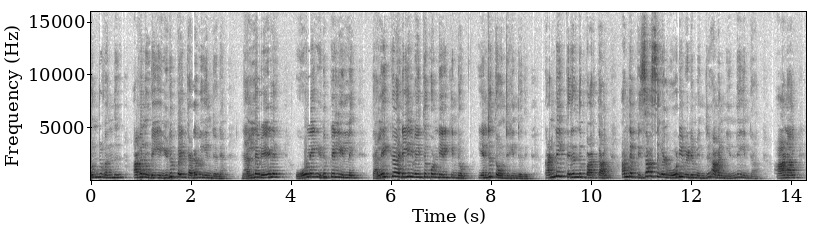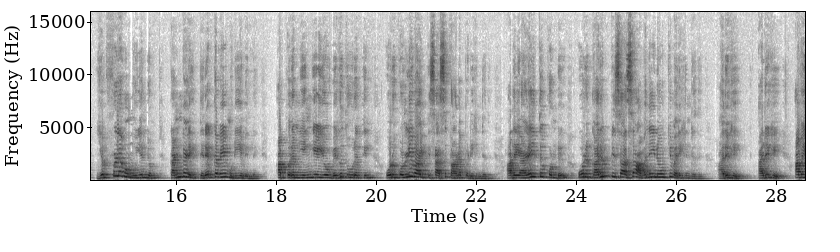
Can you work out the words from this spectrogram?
ஒன்று வந்து அவனுடைய இடுப்பை தடவுகின்றன. நல்ல வேளை ஓலை இடுப்பில் இல்லை தலைக்கு அடியில் வைத்துக் கொண்டிருக்கின்றோம் என்று தோன்றுகின்றது. கண்ணை திறந்து பார்த்தால் அந்த பிசாசுகள் ஓடிவிடும் என்று அவன் எண்ணுகின்றான். ஆனால் எவ்வளவு முயன்றும் கண்களை திறக்கவே முடியவில்லை. அப்புறம் எங்கேயோ வெகு தூரத்தில் ஒரு கொள்ளிவாய் பிசாசு காணப்படுகின்றது. அதை அழைத்து கொண்டு ஒரு கரும்பிசாசு அவனை நோக்கி வருகின்றது. அருகே அருகே அவை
